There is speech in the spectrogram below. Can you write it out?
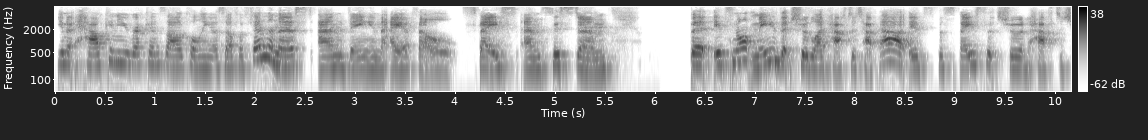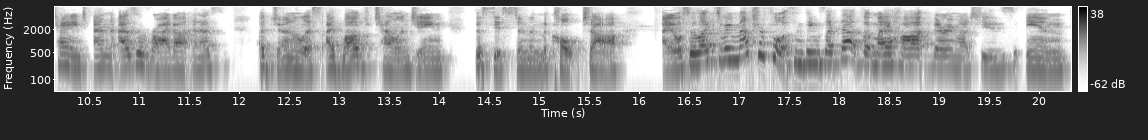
you know, how can you reconcile calling yourself a feminist and being in the AFL space and system? But it's not me that should like have to tap out. It's the space that should have to change. And as a writer and as a journalist, I love challenging the system and the culture I also like doing match reports and things like that, but my heart very much is in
